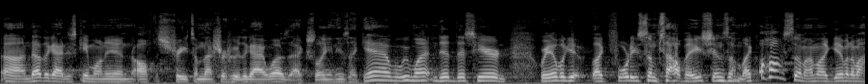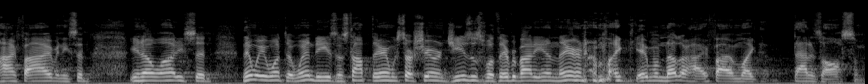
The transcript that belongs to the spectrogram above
another guy just came on in off the streets. I'm not sure who the guy was actually. And he's like, Yeah, well, we went and did this here and we were able to get like 40 some salvations. I'm like, Awesome. I'm like giving him a high five. And he said, You know what? He said, Then we went to Wendy's and stopped there and we started sharing Jesus with everybody in there. And I'm like, Gave him another high five. I'm like, That is awesome.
